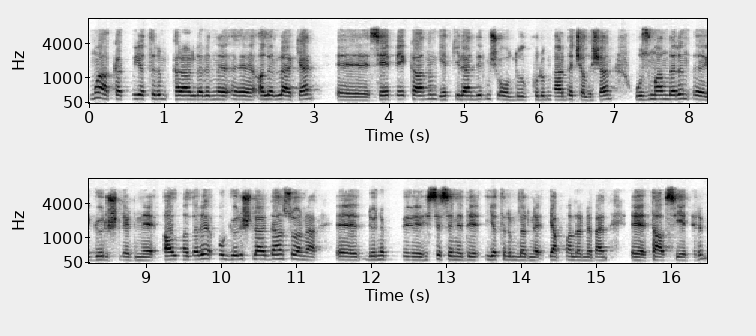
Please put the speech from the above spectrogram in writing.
muhakkak bu yatırım kararlarını e, alırlarken e, SPK'nın yetkilendirmiş olduğu kurumlarda çalışan uzmanların e, görüşlerini almaları, o görüşlerden sonra e, dönüp e, hisse senedi yatırımlarını yapmalarını ben e, tavsiye ederim.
